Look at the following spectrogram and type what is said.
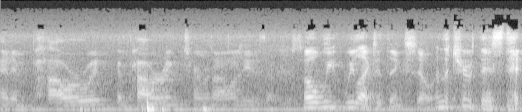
an empowering, empowering terminology. Is that what Oh, we, we like to think so. And the truth is that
